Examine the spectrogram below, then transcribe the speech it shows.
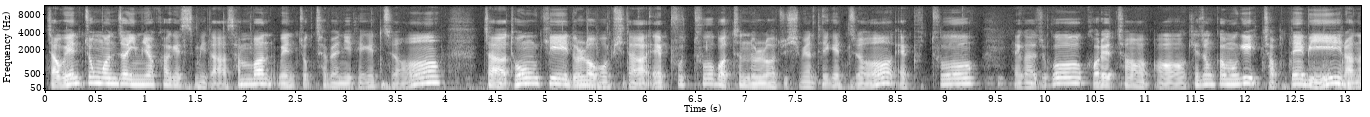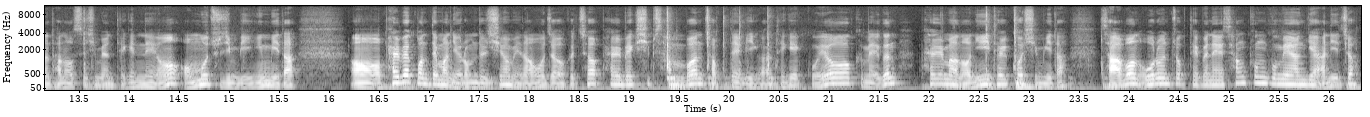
자 왼쪽 먼저 입력하겠습니다. 3번 왼쪽 차변이 되겠죠. 자 도움키 눌러봅시다. F2 버튼 눌러주시면 되겠죠. F2 해가지고 거래처 어, 계정 과목이 접대비라는 단어 쓰시면 되겠네요. 업무 추진비입니다. 어, 800번대만 여러분들 시험에 나오죠. 그쵸? 813번 접대비가 되겠고요. 금액은 8만 원이 될 것입니다. 4번 오른쪽 대변에 상품 구매한 게 아니죠.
